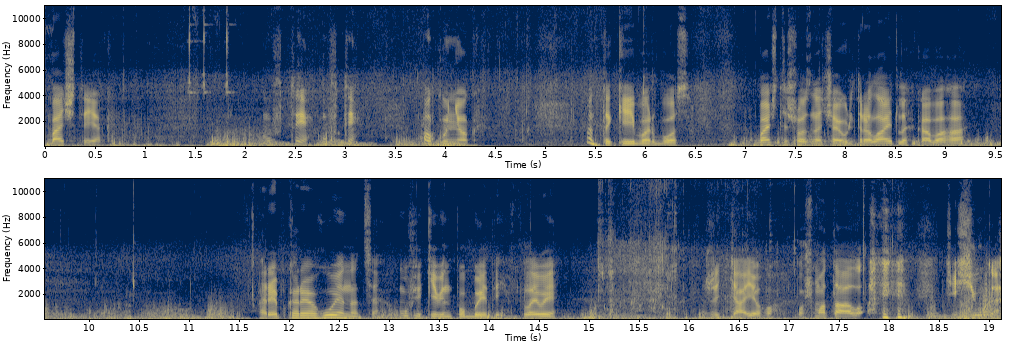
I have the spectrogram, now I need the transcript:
Бачите як? Ух ти, ух ти. Окуньок. От такий барбос. Бачите, що означає ультралайт, легка вага. Рибка реагує на це. Уф, який він побитий. Пливи. Життя його пошматало. Чи щука.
